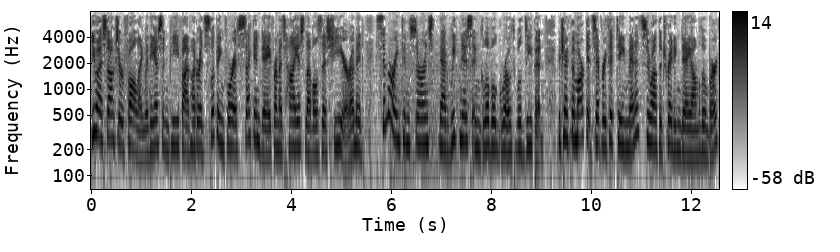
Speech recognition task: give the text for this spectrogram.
U.S. stocks are falling with the S&P 500 slipping for a second day from its highest levels this year amid simmering concerns that weakness in global growth will deepen. We check the markets every 15 minutes throughout the trading day on Bloomberg.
